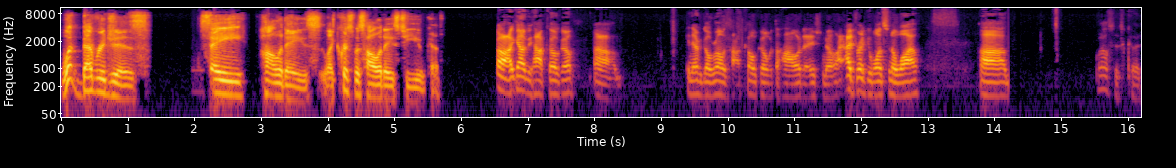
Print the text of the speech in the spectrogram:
what beverages say holidays like Christmas holidays to you, Kev? Oh, I gotta be hot cocoa. Um, can never go wrong with hot cocoa with the holidays. You know, I, I drink it once in a while. Um, what else is good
